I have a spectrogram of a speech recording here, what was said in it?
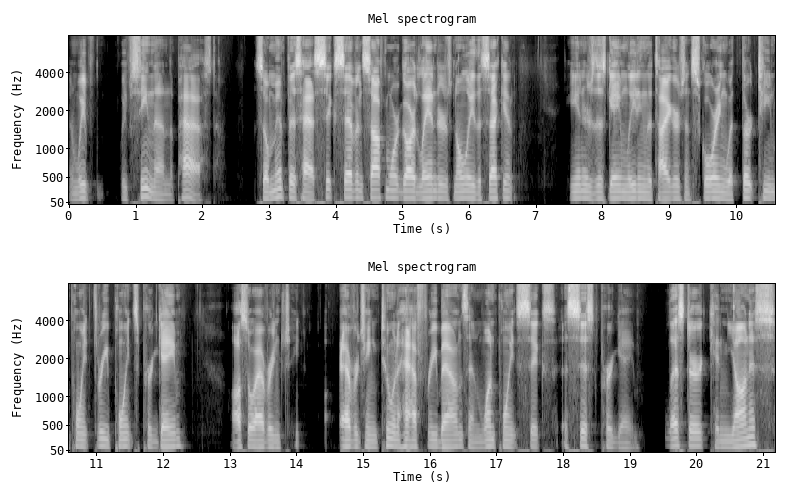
and we've we've seen that in the past. So Memphis has six seven sophomore guard Landers Nolley the second. He enters this game leading the Tigers and scoring with 13.3 points per game also averaging averaging two and a half rebounds and 1.6 assists per game. Lester Quinones,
